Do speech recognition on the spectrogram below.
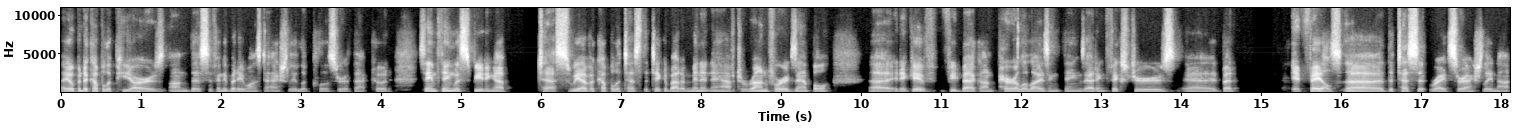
I opened a couple of PRs on this if anybody wants to actually look closer at that code. Same thing with speeding up tests. We have a couple of tests that take about a minute and a half to run, for example. Uh, and it gave feedback on parallelizing things, adding fixtures, uh, but it fails. Uh, the tests it writes are actually not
